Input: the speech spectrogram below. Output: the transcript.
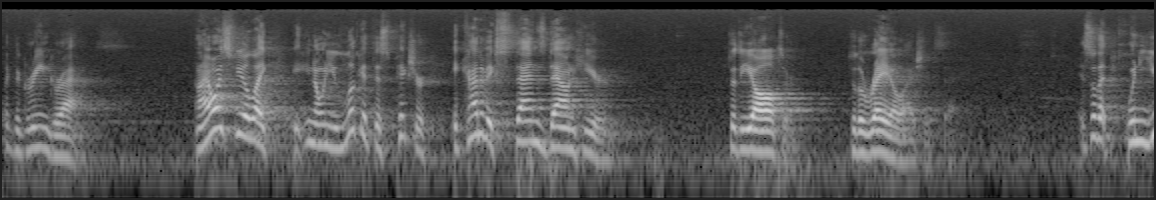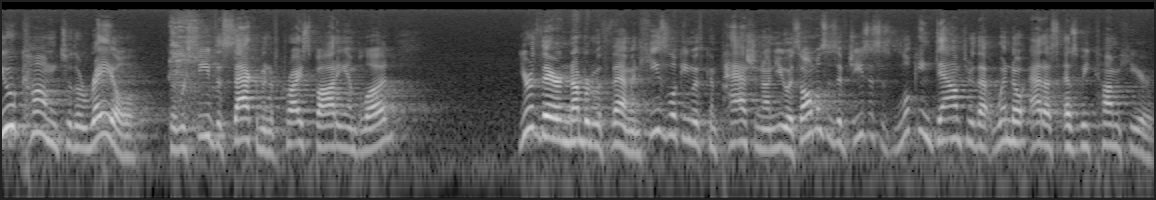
like the green grass. And I always feel like, you know, when you look at this picture, it kind of extends down here to the altar to the rail, I should say. So that when you come to the rail to receive the sacrament of Christ's body and blood, you're there numbered with them, and He's looking with compassion on you. It's almost as if Jesus is looking down through that window at us as we come here.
